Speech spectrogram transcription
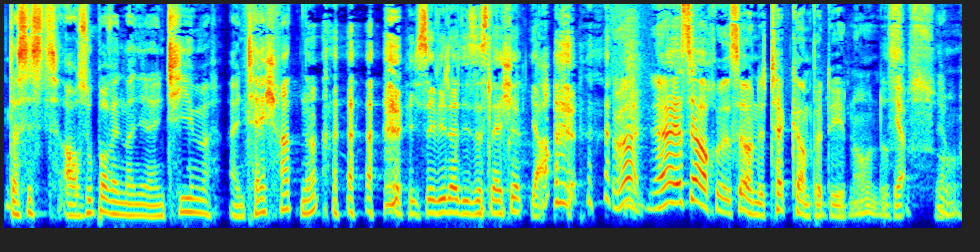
Das ist auch super, wenn man in einem Team ein Tech hat, ne? ich sehe wieder dieses Lächeln. Ja. ja, ist ja auch, ist ja auch eine Tech-Company, ne? Das ja, so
